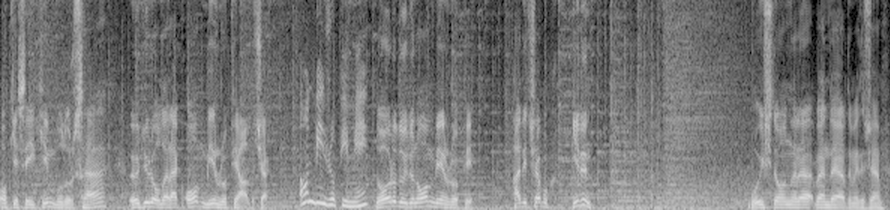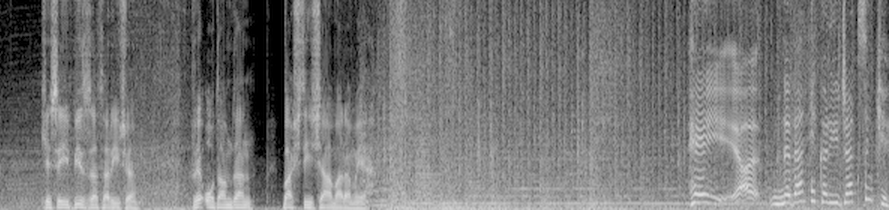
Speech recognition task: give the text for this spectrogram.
O keseyi kim bulursa ödül olarak 10 bin rupi alacak. 10 bin rupi mi? Doğru duydun 10 bin rupi. Hadi çabuk gidin. Bu işte onlara ben de yardım edeceğim. Keseyi bizzat arayacağım. Ve odamdan başlayacağım aramaya. Hey, neden tek arayacaksın ki?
